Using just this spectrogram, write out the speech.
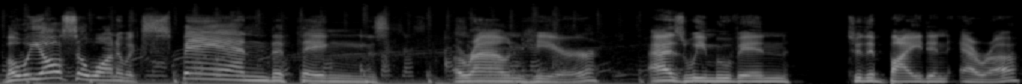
But we also want to expand things around here as we move in to the Biden era.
